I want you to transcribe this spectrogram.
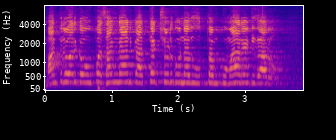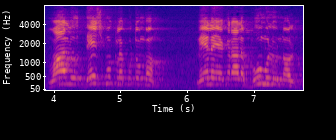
మంత్రివర్గ ఉపసంఘానికి అధ్యక్షుడిగా ఉన్నది ఉత్తమ్ కుమార్ రెడ్డి గారు. వాళ్ళు దేశ్ముఖ్ల కుటుంబం. వేల ఎకరాల భూములు ఉన్నోళ్ళు.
